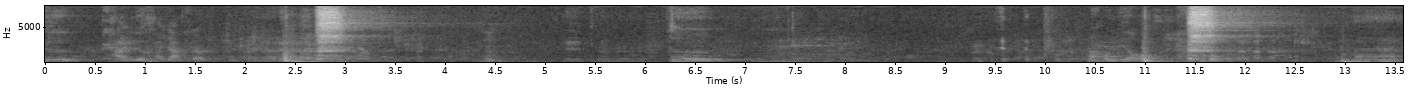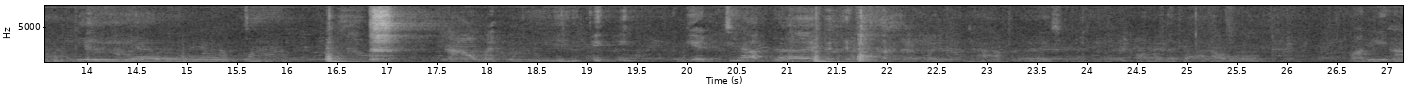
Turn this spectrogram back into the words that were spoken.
ชื่อพายเรือคายักนะอืมเธอ มาคนเดียว มาคนเดียวจ้ะหนาวไหมอุ้ยเย็นเจี๊ยบเลยไม่ถามเลยใช่ไหมพอแบบว่าเรา มาที่ห้า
